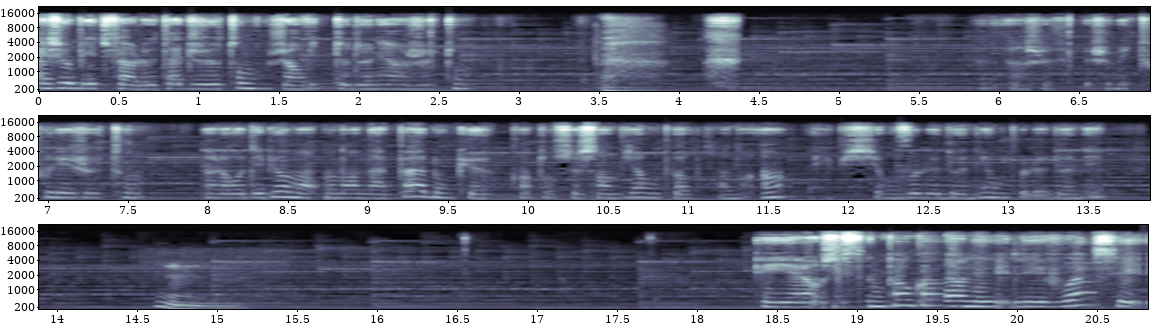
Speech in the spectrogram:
Ah, j'ai oublié de faire le tas de jetons. J'ai envie de te donner un jeton. Alors, je, je mets tous les jetons. Alors, au début, on en, on en a pas, donc euh, quand on se sent bien, on peut en prendre un. Et puis, si on veut le donner, on peut le donner. Hmm. Et alors, je sais pas encore les, les voix. C'est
